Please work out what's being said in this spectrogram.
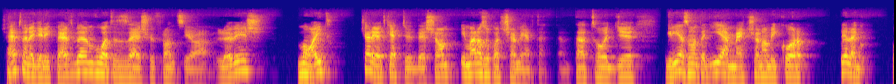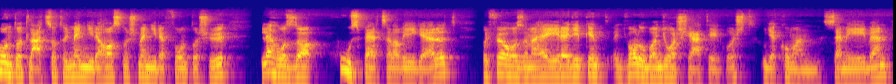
És 71. percben volt ez az első francia lövés, majd cserélt kettőt Deschamps, én már azokat sem értettem. Tehát, hogy Griezmann egy ilyen meccsen, amikor tényleg pontot látszott, hogy mennyire hasznos, mennyire fontos ő, lehozza 20 perccel a vége előtt, hogy felhozzon a helyére egyébként egy valóban gyors játékost, ugye Coman személyében,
